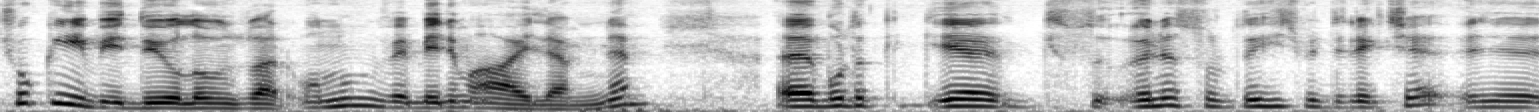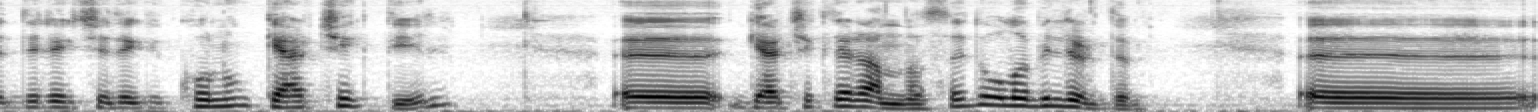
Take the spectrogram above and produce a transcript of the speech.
çok iyi bir diyalogumuz var. Onun ve benim ailemle. E, burada e, öne sürdüğü hiçbir dilekçe, e, dilekçedeki konu gerçek değil e, gerçekleri anlatsaydı olabilirdi. E,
